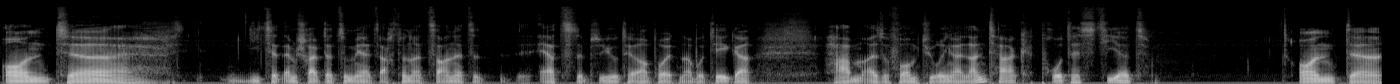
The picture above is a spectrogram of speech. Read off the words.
Und äh, die ZM schreibt dazu, mehr als 800 Zahnärzte, Ärzte, Psychotherapeuten, Apotheker haben also vor dem Thüringer Landtag protestiert. Und äh,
